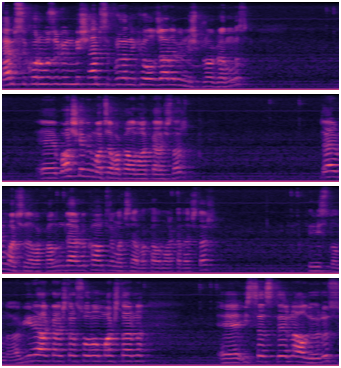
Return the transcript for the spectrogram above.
Hem skorumuzu bilmiş hem 0'dan 2 olacağını bilmiş programımız. Ee, başka bir maça bakalım arkadaşlar. Derby maçına bakalım. Derby country maçına bakalım arkadaşlar. Var. Yine arkadaşlar son 10 maçlarını e, istatistiklerini alıyoruz.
